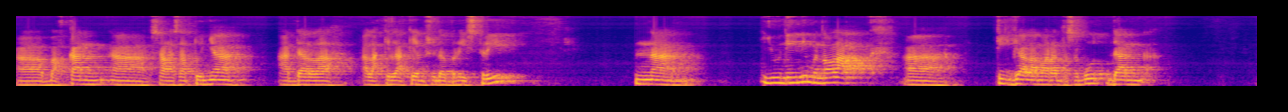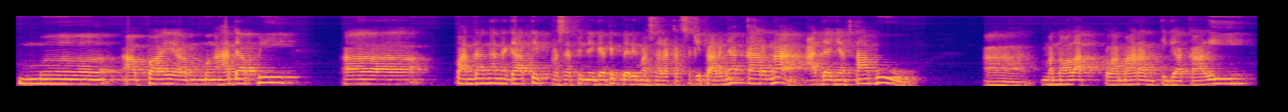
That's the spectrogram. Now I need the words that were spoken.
uh, bahkan uh, salah satunya adalah laki-laki yang sudah beristri Nah, Yuni ini menolak uh, tiga lamaran tersebut dan me, apa ya menghadapi uh, pandangan negatif, persepsi negatif dari masyarakat sekitarnya karena adanya tabu uh, menolak lamaran tiga kali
